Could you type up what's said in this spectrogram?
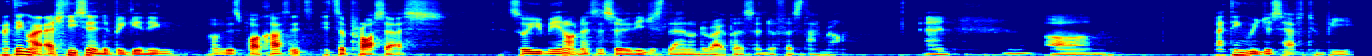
I think like Ashley said in the beginning of this podcast, it's it's a process. So you may not necessarily just land on the right person the first time round. And um, I think we just have to be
